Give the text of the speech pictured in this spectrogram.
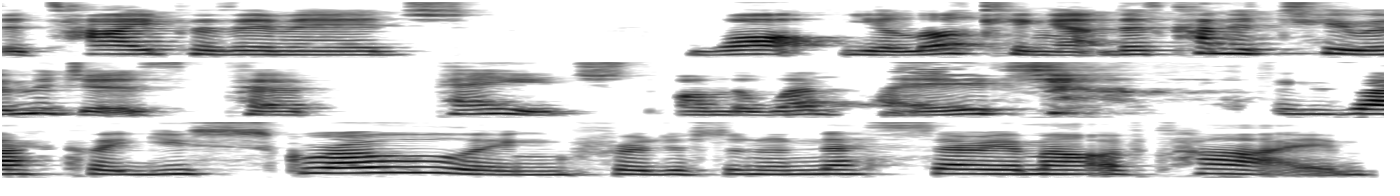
the type of image, what you're looking at. There's kind of two images per page on the web page. Exactly. You're scrolling for just an unnecessary amount of time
